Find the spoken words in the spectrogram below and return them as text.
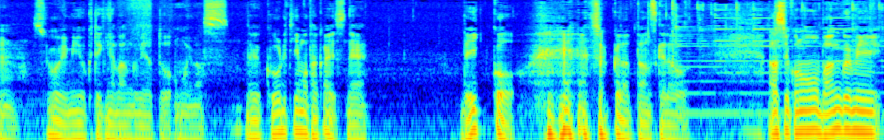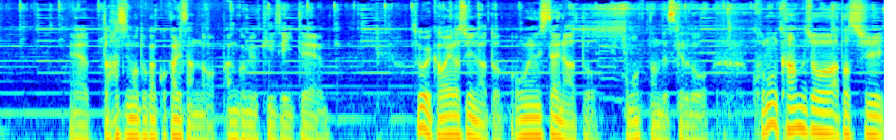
うん。すごい魅力的な番組だと思います。でクオリティも高いですね。で1個 ショックだったんですけど私この番組、え、っと橋本かっこかりさんの番組を聞いていてすごい可愛らしいなと応援したいなと思ったんですけれどこの感情私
